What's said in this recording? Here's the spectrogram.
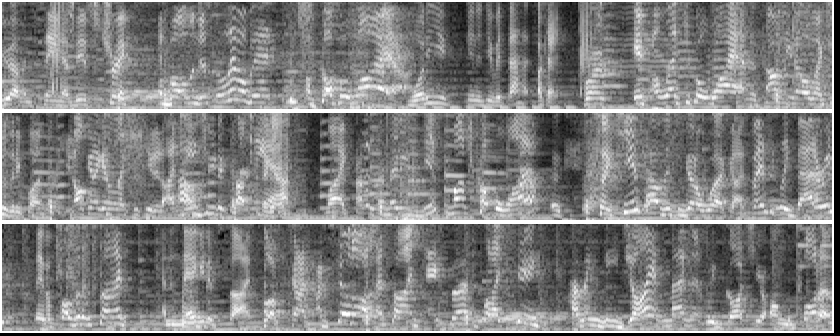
you haven't seen this trick involving just a little bit of copper wire. What are you gonna do with that? Okay, bro, it's electrical wire and there's currently no electricity flowing through. You're not gonna get electrocuted. I Oh. need you to cut me Okay. out like, I don't know, maybe this much copper wire. Okay. So here's how this is gonna work, guys. Basically, batteries, they have a positive side and a negative side. Look, guys, I'm still not a science expert, but I think having the giant magnet we've got here on the bottom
